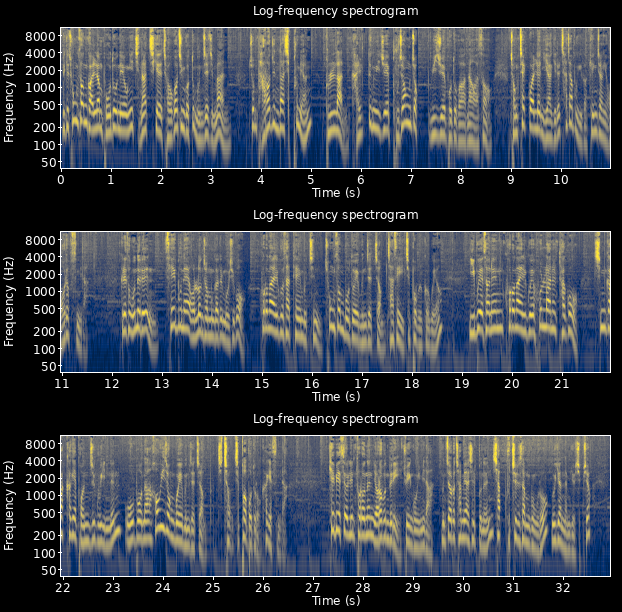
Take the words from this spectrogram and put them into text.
이렇게 총선 관련 보도 내용이 지나치게 적어진 것도 문제지만 좀 다뤄진다 싶으면 분란, 갈등 위주의 부정적 위주의 보도가 나와서 정책 관련 이야기를 찾아보기가 굉장히 어렵습니다. 그래서 오늘은 세 분의 언론 전문가들 모시고 코로나19 사태에 묻힌 총선 보도의 문제점 자세히 짚어볼 거고요. 2부에서는 코로나19의 혼란을 타고 심각하게 번지고 있는 오보나 허위 정보의 문제점 짚어보도록 하겠습니다. KBS 열린 토론은 여러분들이 주인공입니다. 문자로 참여하실 분은 9730으로 의견 남겨주십시오.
